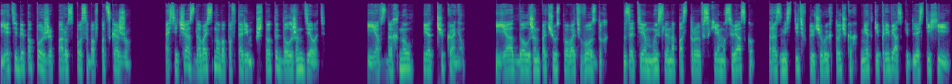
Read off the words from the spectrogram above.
Я тебе попозже пару способов подскажу. А сейчас давай снова повторим, что ты должен делать. Я вздохнул и отчеканил. Я должен почувствовать воздух, затем мысленно построив схему-связку, разместить в ключевых точках метки привязки для стихии.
